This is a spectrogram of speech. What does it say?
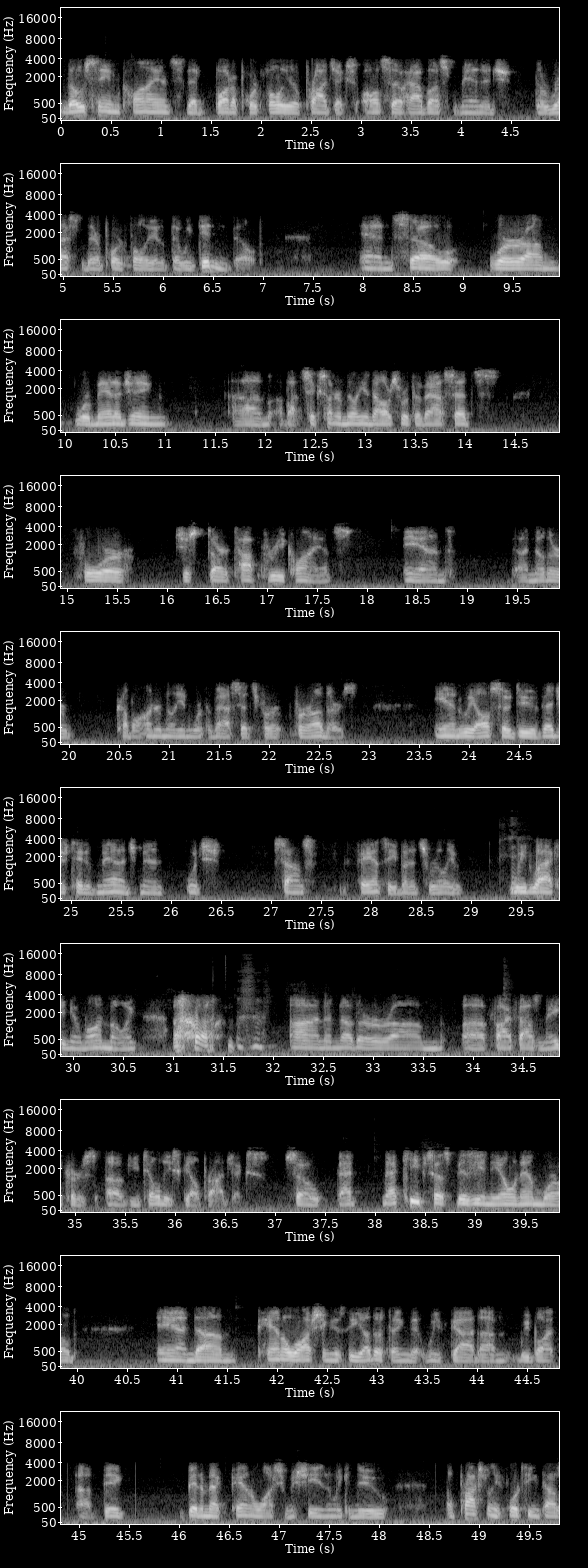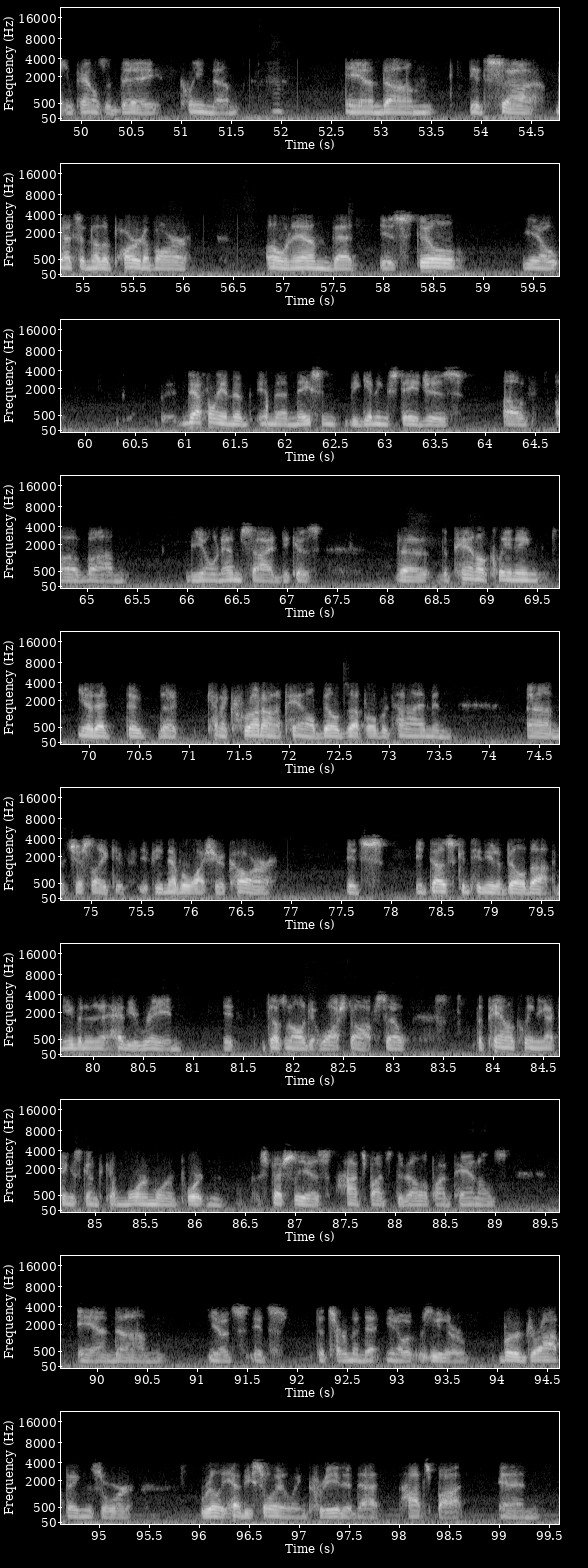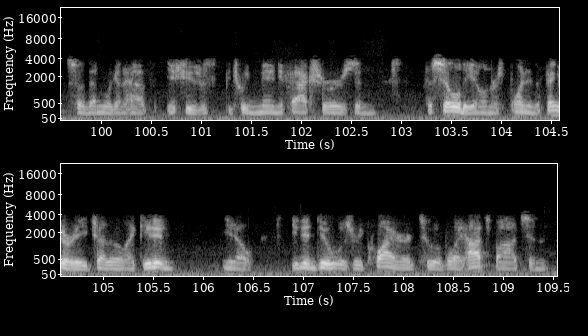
those same clients that bought a portfolio of projects also have us manage the rest of their portfolio that we didn't build. And so we're um, we're managing um, about six hundred million dollars worth of assets for just our top three clients, and another couple hundred million worth of assets for for others. And we also do vegetative management, which sounds fancy, but it's really weed whacking and lawn mowing on another um, uh, 5,000 acres of utility scale projects. So that that keeps us busy in the O and M world. And um, panel washing is the other thing that we've got. Um, we bought a big Binamec panel washing machine, and we can do approximately 14,000 panels a day, clean them. And um, it's uh, that's another part of our O and M that is still, you know, definitely in the in the nascent beginning stages of of um, the O and M side because the the panel cleaning, you know, that the the kind of crud on a panel builds up over time, and um, it's just like if if you never wash your car, it's it does continue to build up, and even in a heavy rain, it doesn't all get washed off. So the panel cleaning, I think, is going to become more and more important, especially as hotspots develop on panels, and um, you know, it's it's determined that you know it was either bird droppings or really heavy soiling created that hotspot, and so then we're going to have issues between manufacturers and facility owners pointing the finger at each other, like you didn't, you know, you didn't do what was required to avoid hotspots, and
